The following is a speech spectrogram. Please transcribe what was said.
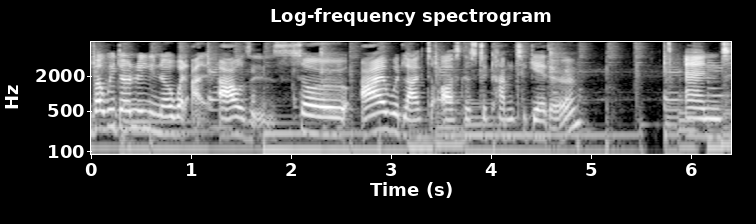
but we don't really know what ours is. So I would like to ask us to come together and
